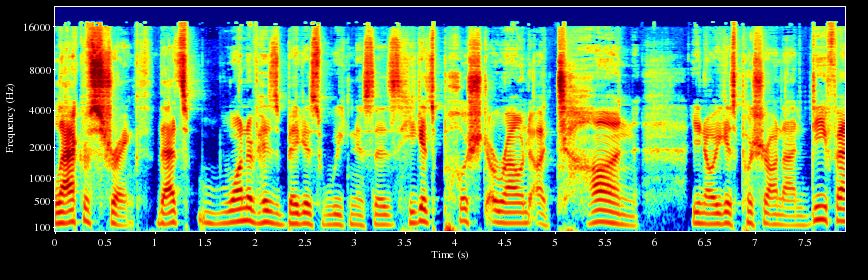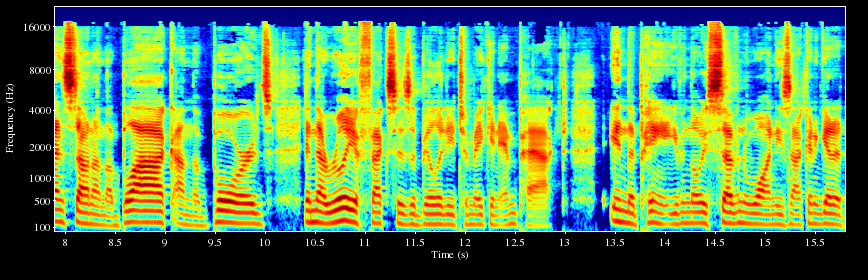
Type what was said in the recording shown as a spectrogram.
Lack of strength. That's one of his biggest weaknesses. He gets pushed around a ton. You know, he gets pushed around on defense, down on the block, on the boards, and that really affects his ability to make an impact in the paint. Even though he's 7 1, he's not going to get a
